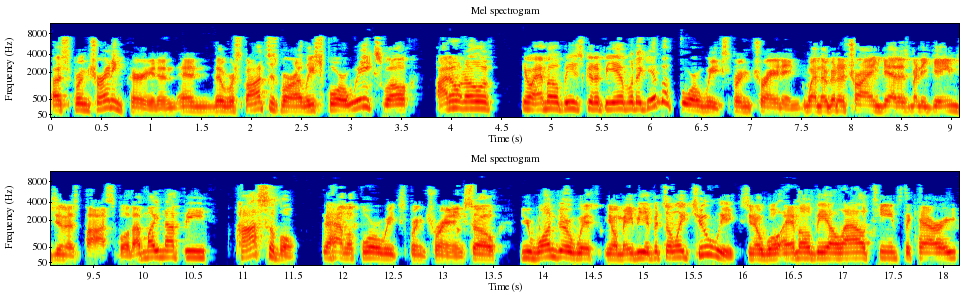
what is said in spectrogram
a spring training period? And, and the responses were at least four weeks. Well, I don't know if, you know, MLB is going to be able to give a four week spring training when they're going to try and get as many games in as possible. That might not be possible to have a four week spring training. So you wonder with, you know, maybe if it's only two weeks, you know, will MLB allow teams to carry,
